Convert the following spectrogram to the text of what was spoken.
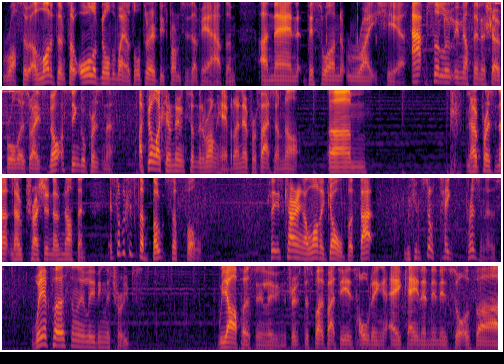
Ross. So a lot of them, so all of Northern Wales, all three of these provinces up here have them. And then this one right here. Absolutely nothing to show for all those raids. Not a single prisoner. I feel like I'm doing something wrong here, but I know for a fact I'm not. Um, no prisoner, no treasure, no nothing. It's not because the boats are full. He's carrying a lot of gold, but that... We can still take prisoners. We're personally leading the troops. We are personally leading the troops, despite the fact he is holding a cannon in his sort of, uh,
